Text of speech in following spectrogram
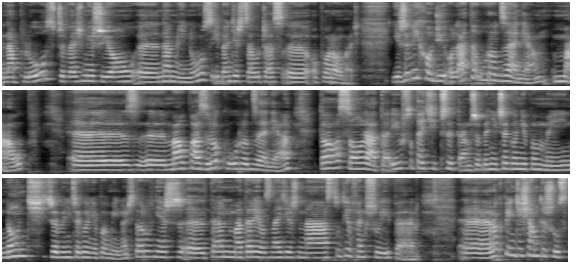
na plus, czy weźmiesz ją na minus i będziesz cały czas oporować. Jeżeli chodzi o lata urodzenia małp, małpa z roku urodzenia, to są lata. I już tutaj Ci czytam, żeby niczego nie pominąć, żeby niczego nie pominąć. To również e, ten materiał znajdziesz na studiofengshui.pl. E, Rok 56,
